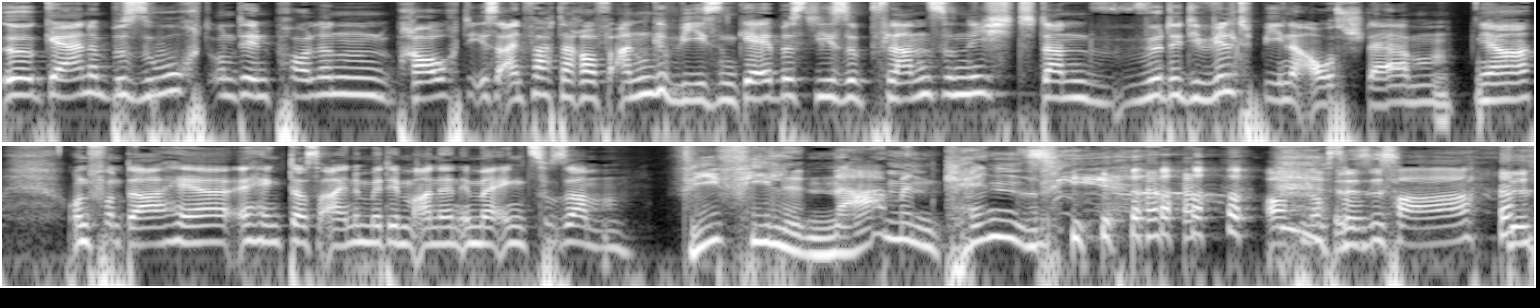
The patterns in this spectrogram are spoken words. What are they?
äh, gerne besucht und den Pollen braucht. Die ist einfach darauf angewiesen. Gäbe es diese Pflanze nicht, dann würde die Wildbiene aussterben. Ja, und von daher hängt das eine mit dem anderen immer eng zusammen. Wie viele Namen kennen Sie? Auch noch so Das ein ist- paar. Das,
